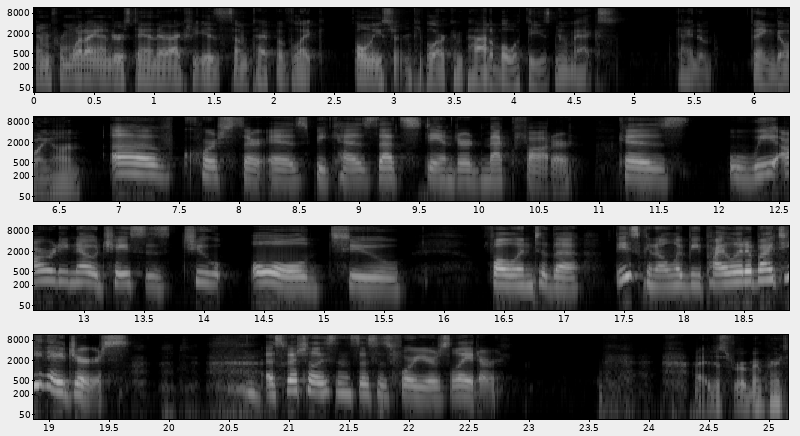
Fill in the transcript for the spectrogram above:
And from what I understand, there actually is some type of like only certain people are compatible with these new mechs kind of thing going on. Of course there is, because that's standard mech fodder. Because we already know Chase is too old to fall into the, these can only be piloted by teenagers. Especially since this is four years later. I just remembered.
